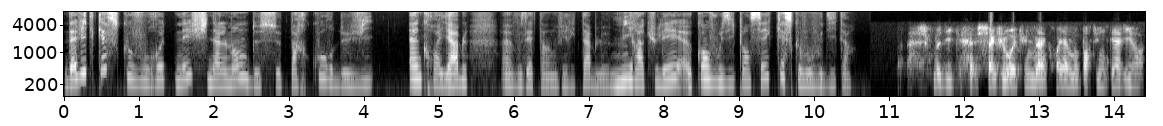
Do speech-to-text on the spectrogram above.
David, qu'est-ce que vous retenez finalement de ce parcours de vie incroyable? Euh, Vous êtes un véritable miraculé. Quand vous y pensez, qu'est-ce que vous vous dites? Je me dis que chaque jour est une incroyable opportunité à vivre.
